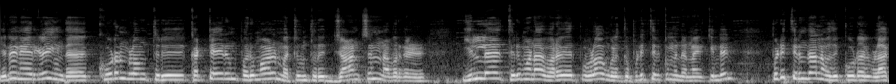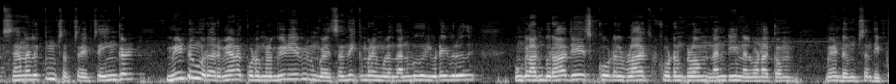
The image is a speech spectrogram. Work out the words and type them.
இளைஞர்களே இந்த கூடங்குளம் திரு கட்டேரும் பெருமாள் மற்றும் திரு ஜான்சன் அவர்கள் இல்ல திருமண வரவேற்பு விழா உங்களுக்கு பிடித்திருக்கும் என்று நினைக்கின்றேன். பிடித்திருந்தால் நமது கூடல் விளாக் சேனலுக்கும் சப்ஸ்கிரைப் செய்யுங்கள். மீண்டும் ஒரு அருமையான கூடங்குளம் வீடியோவில் உங்களை சந்திக்கும் வரை உங்களது அன்பு கூறி விடைபெறுவது உங்கள் அன்பு ராஜேஷ் கூடல் விளாக் கூடங்குளம். நன்றி நல்வணக்கம். மீண்டும் சந்திப்போம்.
